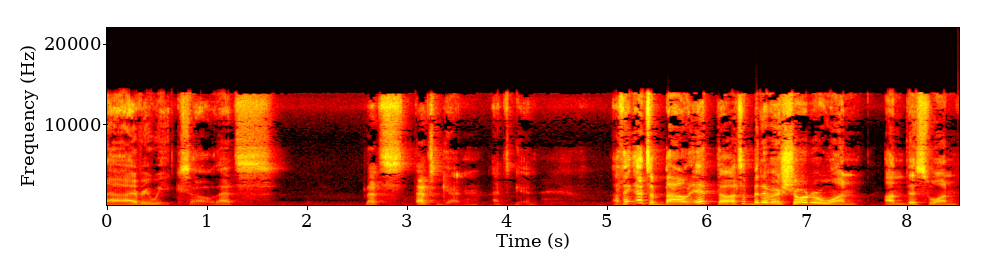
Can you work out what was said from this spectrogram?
uh, every week. So that's that's that's good. That's good. I think that's about it, though. That's a bit of a shorter one on this one.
